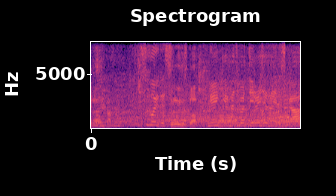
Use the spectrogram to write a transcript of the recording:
いなすごいですすごいですか宮城始まって以来じゃないですか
